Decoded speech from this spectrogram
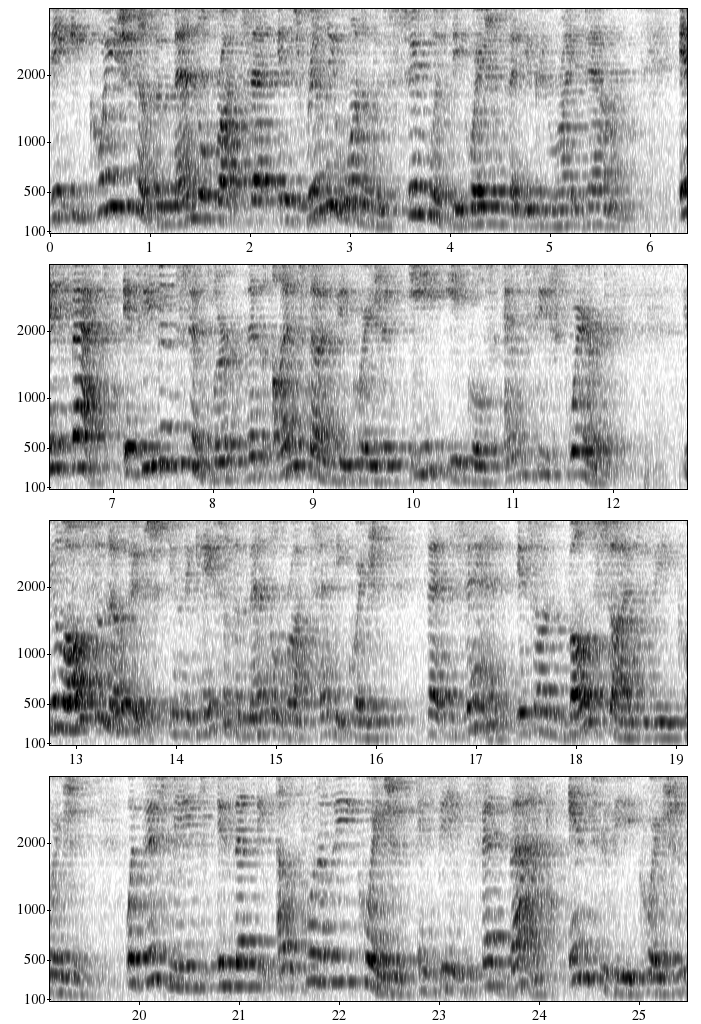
The equation of the Mandelbrot set is really one of the simplest equations that you can write down. In fact, it's even simpler than Einstein's equation E equals mc squared. You'll also notice, in the case of the Mandelbrot set equation, that z is on both sides of the equation. What this means is that the output of the equation is being fed back into the equation,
